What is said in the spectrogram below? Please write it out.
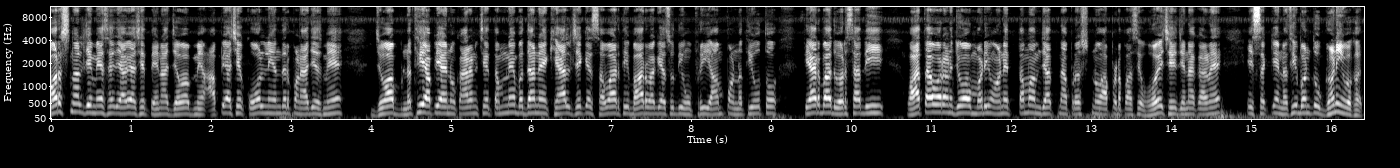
પર્સનલ જે મેસેજ આવ્યા છે તેના જવાબ મેં આપ્યા છે. કોલની અંદર પણ આજે મેં જવાબ નથી આપ્યા. એનું કારણ છે તમને બધાને ખ્યાલ છે કે સવારથી બાર વાગ્યા સુધી હું ફ્રી આમ પણ નથી હોતો. ત્યારબાદ વરસાદી વાતાવરણ જોવા મળ્યું અને તમામ જાતના પ્રશ્નો આપણા પાસે હોય છે, જેના કારણે એ શક્ય નથી બનતું ઘણી વખત.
